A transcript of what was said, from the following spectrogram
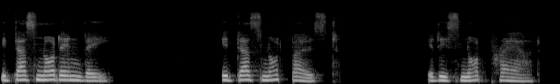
it does not envy, it does not boast, it is not proud.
